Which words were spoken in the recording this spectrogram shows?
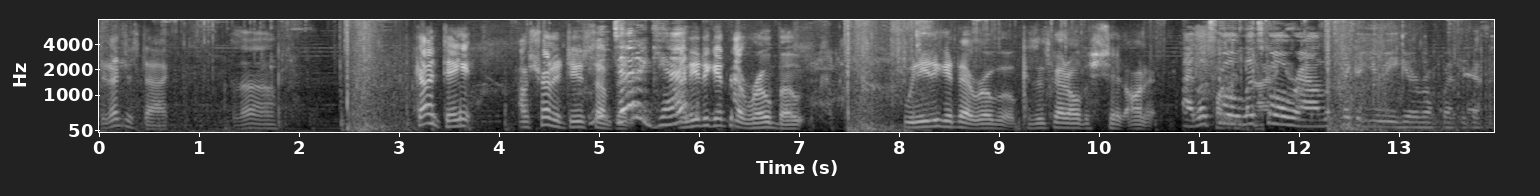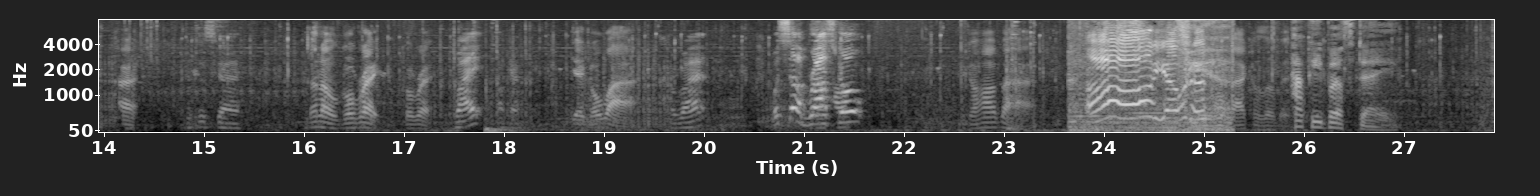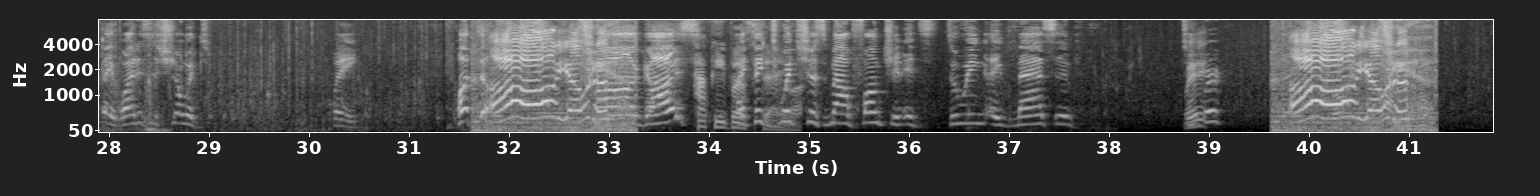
Did I just die? Hello. God dang it. I was trying to do You something. dead again? I need to get that rowboat. We need to get that rowboat because it's got all the shit on it. Alright, let's go Fucking let's go around. Let's make a UE here real quick. Yeah, Because, alright. with this guy. No, no, go right. Go right. Right? Okay. Yeah, go wide. Alright. What's up, Roscoe? Uh-huh. Go hard back. Oh, Yoda! Back a little bit. Happy birthday. Hey, why does this show it? Wait. What the? Oh, Yoda! Uh, guys. Happy birthday! I think Twitch just malfunctioned. It's doing a massive. Wait. Super. Oh, Yoda!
